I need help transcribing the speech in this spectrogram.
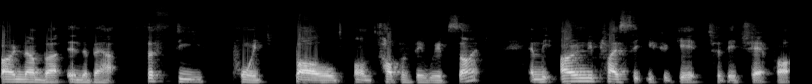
phone number in about 50 point bold on top of their website. And the only place that you could get to their chatbot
